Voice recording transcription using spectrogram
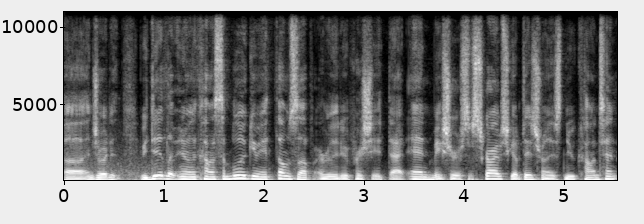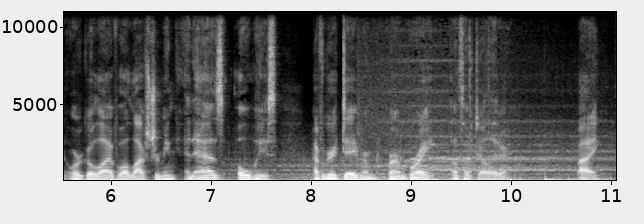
uh, enjoyed it. If you did, let me know in the comments down below. Give me a thumbs up. I really do appreciate that. And make sure to subscribe you get updates on this new content or go live while live streaming. And as always, have a great day. Burn, burn bright. I'll talk to y'all later. Bye.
